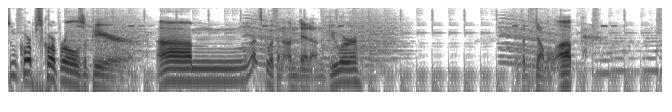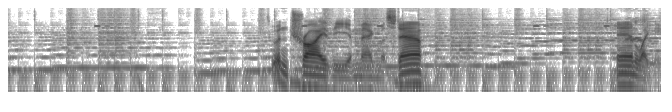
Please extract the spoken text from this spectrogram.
Some corpse corporals appear. Um, let's go with an undead undoer. With a double up. Let's go ahead and try the magma staff. And lightning.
